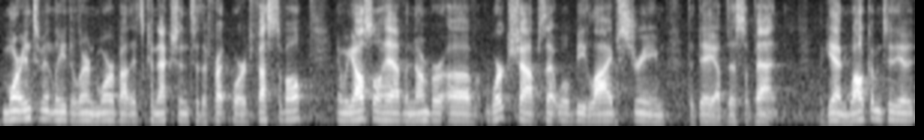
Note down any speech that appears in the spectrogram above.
more intimately to learn more about its connection to the Fretboard Festival. And we also have a number of workshops that will be live streamed the day of this event. Again, welcome to the,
